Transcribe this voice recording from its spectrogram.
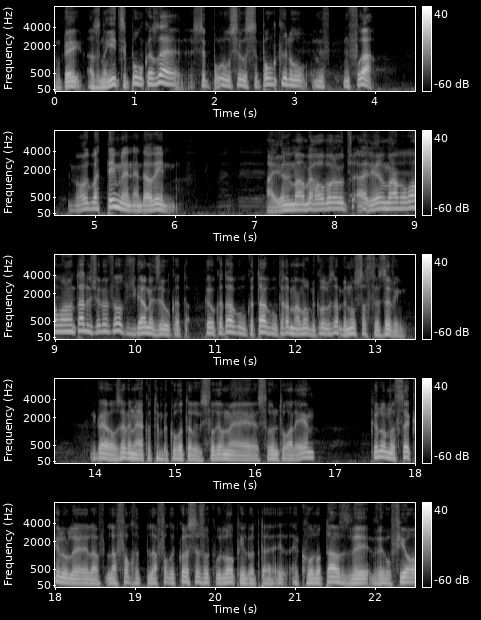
אוקיי? אז נגיד סיפור כזה, סיפור, סיפור, כאילו נפ- נפרע. מאוד מתאים לנדרים. העיין מאמרו המונטלי של אפרוס, שגם את זה הוא כתב. הוא כתב, הוא כתב, הוא כתב מאמר ביקורת זה בנוסח זבין. הרב זבין היה כותב ביקורת על ספרים, אה, ספרים תורניים. כאילו הוא מנסה כאילו להפוך את- כל הספר כולו, כאילו את אה, עקרונותיו ואופיו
